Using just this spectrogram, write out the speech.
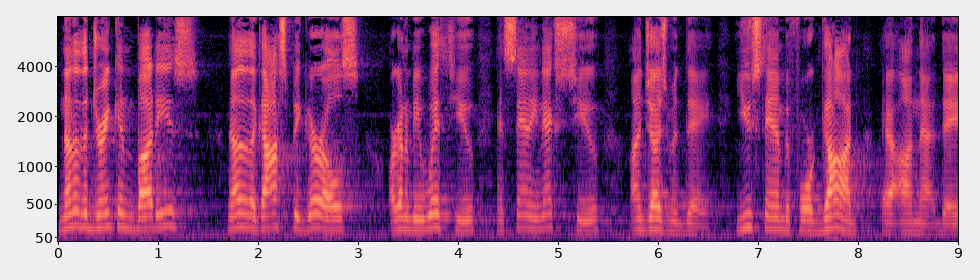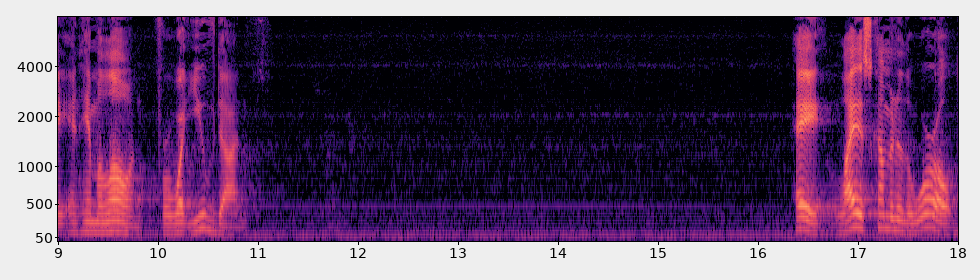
None of the drinking buddies, none of the gossipy girls are going to be with you and standing next to you on Judgment Day. You stand before God uh, on that day and Him alone for what you've done. Hey, light is coming to the world.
